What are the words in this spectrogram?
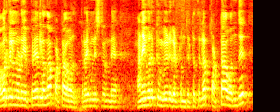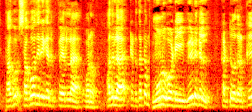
அவர்களுடைய பேரில் தான் பட்டா வருது பிரைம் மினிஸ்டருடைய அனைவருக்கும் வீடு கட்டும் திட்டத்தில் பட்டா வந்து தகு சகோதரிகள் பேரில் வரும். அதில் கிட்டத்தட்ட மூணு கோடி வீடுகள் கட்டுவதற்கு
